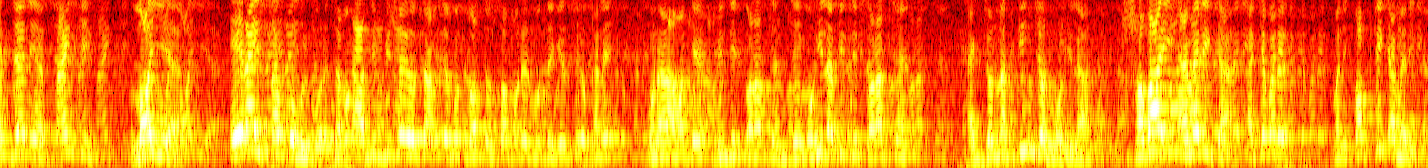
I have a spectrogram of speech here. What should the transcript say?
engineer scientist lawyer এরা ইসলাম কবুল করেছে। এবং আজীব বিষয় হচ্ছে, আমি যখন গত সফরের মধ্যে গেছি ওখানে, ওনারা আমাকে ভিজিট করাচ্ছেন। যে মহিলা ভিজিট করাচ্ছেন, একজন না তিনজন মহিলা। সবাই আমেরিকা একেবারে মানে কপটিক আমেরিকা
